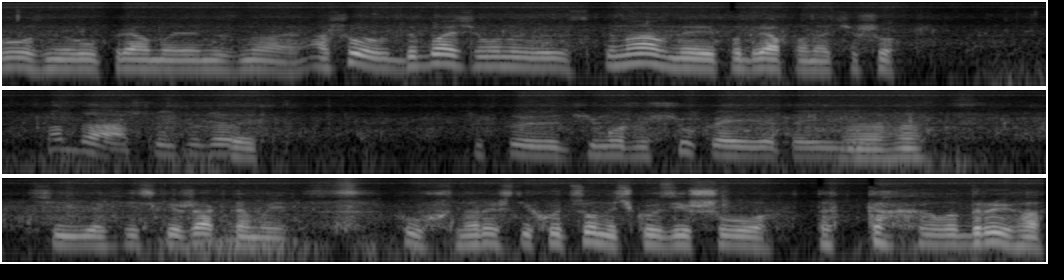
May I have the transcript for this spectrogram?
розміру прямо я не знаю. А що, ти бачиш, воно спина в неї подряпана чи що? Та да, щось уже, Щось. чи хто, чи може щука і це, і... Ага. Чи якийсь хижак там і. Ух, нарешті хоч сонечко зійшло. Така холодрига.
